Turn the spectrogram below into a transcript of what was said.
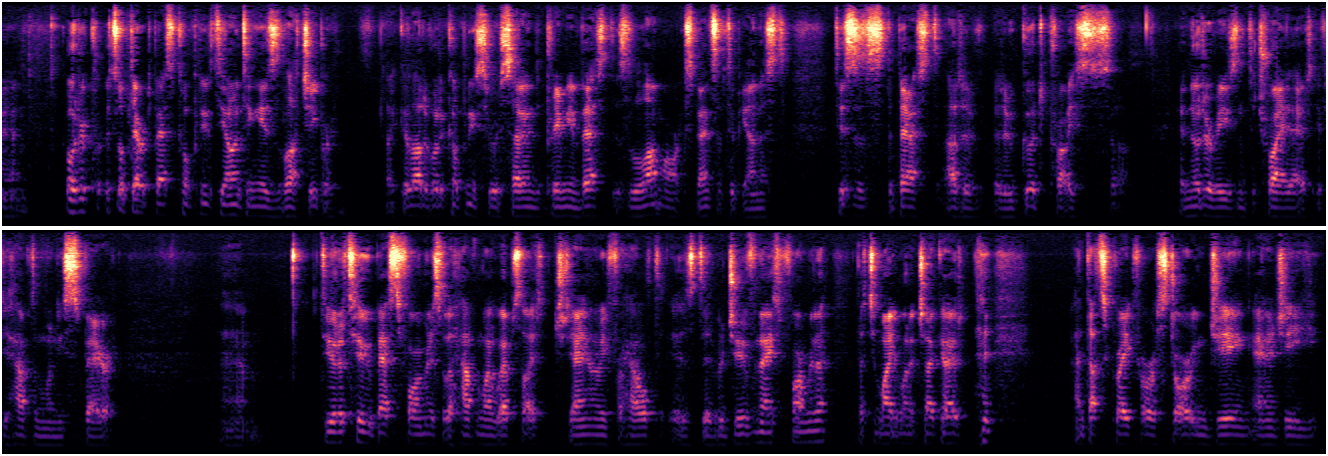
um, other, it's up there with the best companies. The only thing is a lot cheaper. Like a lot of other companies who are selling the premium best is a lot more expensive to be honest. This is the best at a, at a good price. So another reason to try it out if you have the money spare. Um, the other two best formulas that I have on my website generally for health is the Rejuvenate formula that you might want to check out. and that's great for restoring Jing energy,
